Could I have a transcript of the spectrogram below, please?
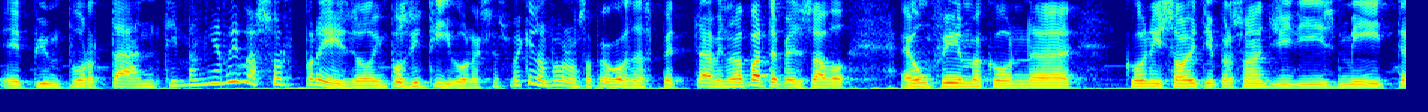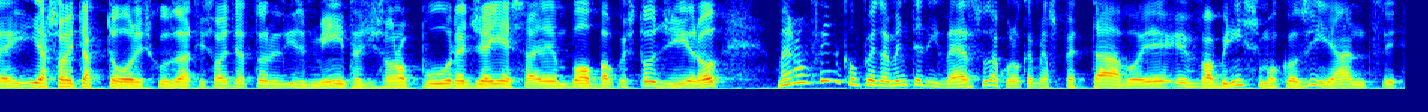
e più importanti, ma mi aveva sorpreso in positivo, nel senso perché non, proprio non sapevo cosa aspettarmi. Da una parte pensavo è un film con, con i soliti personaggi di Smith, i soliti attori, scusate, i soliti attori di Smith, ci sono pure Jay e Silent Bob a questo giro, ma era un film completamente diverso da quello che mi aspettavo e, e va benissimo così, anzi.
